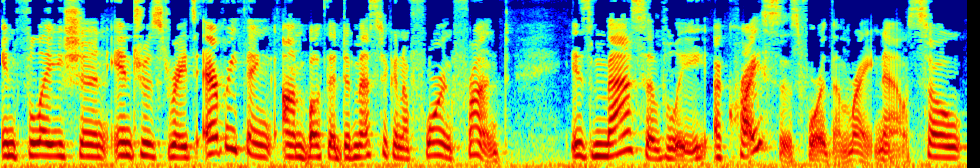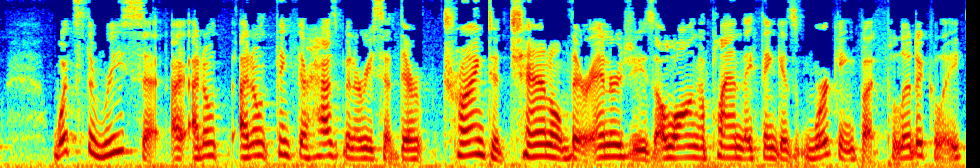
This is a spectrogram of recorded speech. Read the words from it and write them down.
inflation, interest rates, everything on both a domestic and a foreign front is massively a crisis for them right now. So what's the reset? I, I, don't, I don't think there has been a reset. They're trying to channel their energies along a plan they think is working, but politically,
